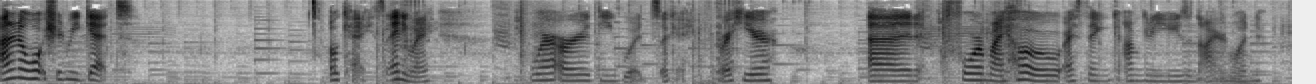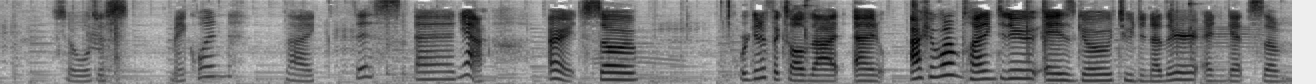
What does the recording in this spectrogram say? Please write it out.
I don't know what should we get. Okay, so anyway, where are the woods? Okay, right here. And for my hoe, I think I'm gonna use an iron one. So we'll just make one like this, and yeah. Alright, so we're gonna fix all that, and actually, what I'm planning to do is go to the nether and get some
